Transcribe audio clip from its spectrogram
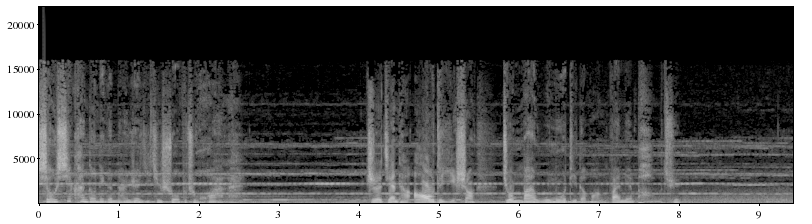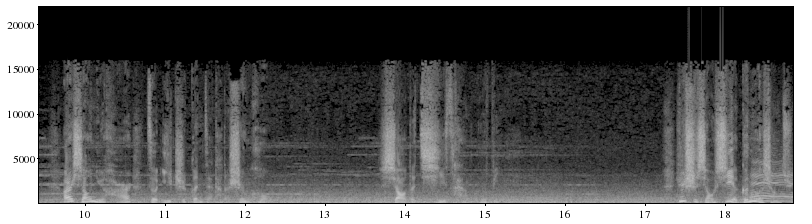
小溪看到那个男人已经说不出话来，只见他嗷的一声，就漫无目的的往外面跑去，而小女孩则一直跟在他的身后，笑得凄惨无比。于是小溪也跟了上去，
